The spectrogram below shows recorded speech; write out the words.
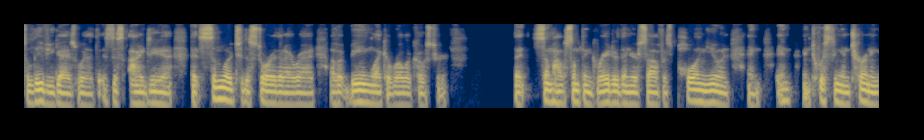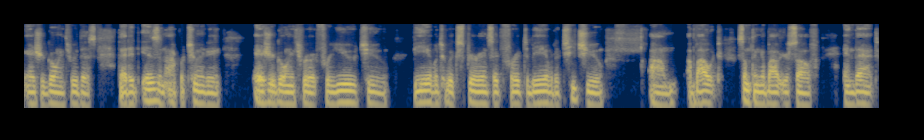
to leave you guys with is this idea that similar to the story that I read of it being like a roller coaster, that somehow something greater than yourself is pulling you and and and and twisting and turning as you're going through this that it is an opportunity as you're going through it for you to be able to experience it for it to be able to teach you um, about something about yourself and that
